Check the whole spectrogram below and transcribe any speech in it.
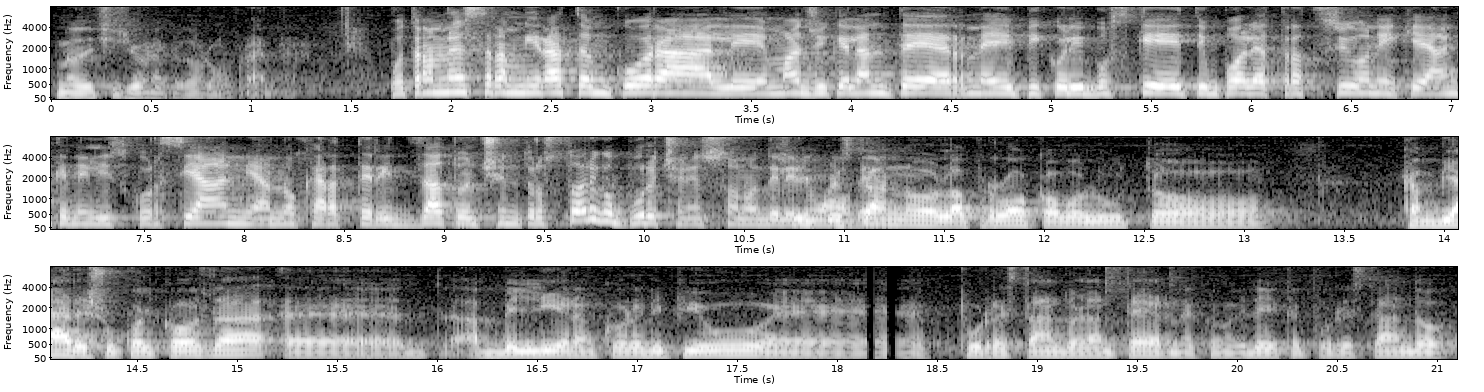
una decisione che dovremo prendere. Potranno essere ammirate ancora le magiche lanterne, i piccoli boschetti, un po' le attrazioni che anche negli scorsi anni hanno caratterizzato il centro storico oppure ce ne sono delle sì, nuove? Quest'anno la Proloco ha voluto cambiare su qualcosa, eh, abbellire ancora di più, eh, pur restando le lanterne, come vedete, pur restando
